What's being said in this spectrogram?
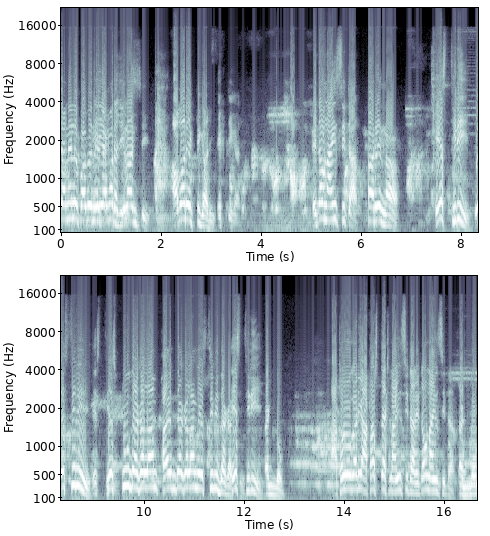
চ্যানেলে পাবে না এটা আমার গ্যারান্টি আবার একটি গাড়ি। একটি গাড়ি। এটাও নাইন সিটার আরে না S three S three S3 S two দেখালাম ফাইভ দেখালাম এস থ্রি দেখা এস থ্রি একদম। আঠারো গাড়ি আঠাশ ট্যাক্স নাইন সিটার এটাও নাইন সিটার একদম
